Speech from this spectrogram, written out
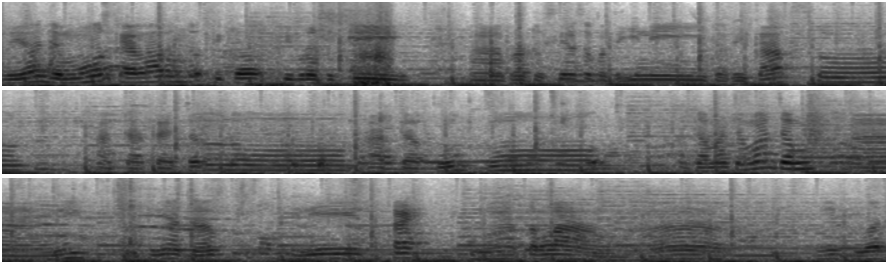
beliau jemur kelor untuk diproduksi. Nah, produksinya seperti ini dari kapsul, ada teh celup, ada bubuk, ada macam-macam. Nah, ini ini ada ini teh bunga telang. Nah, ini buat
